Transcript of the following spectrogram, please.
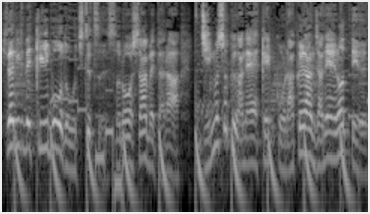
左手でキーボードを打ちつつ、それを調べたら、事務職がね、結構楽なんじゃねえのっていう、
